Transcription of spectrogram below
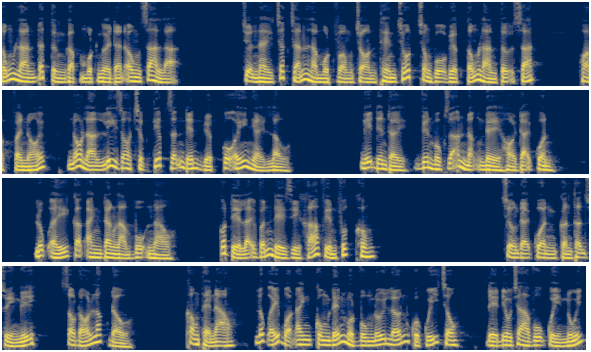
Tống Lan đã từng gặp một người đàn ông xa lạ. Chuyện này chắc chắn là một vòng tròn then chốt trong vụ việc Tống Lan tự sát. Hoặc phải nói, nó là lý do trực tiếp dẫn đến việc cô ấy nhảy lầu. Nghĩ đến đây, viên mục giã nặng nề hỏi đại quân. Lúc ấy các anh đang làm vụ nào? Có để lại vấn đề gì khá phiền phức không? Trường đại quân cẩn thận suy nghĩ, sau đó lắc đầu. Không thể nào, lúc ấy bọn anh cùng đến một vùng núi lớn của Quý Châu để điều tra vụ quỷ núi.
